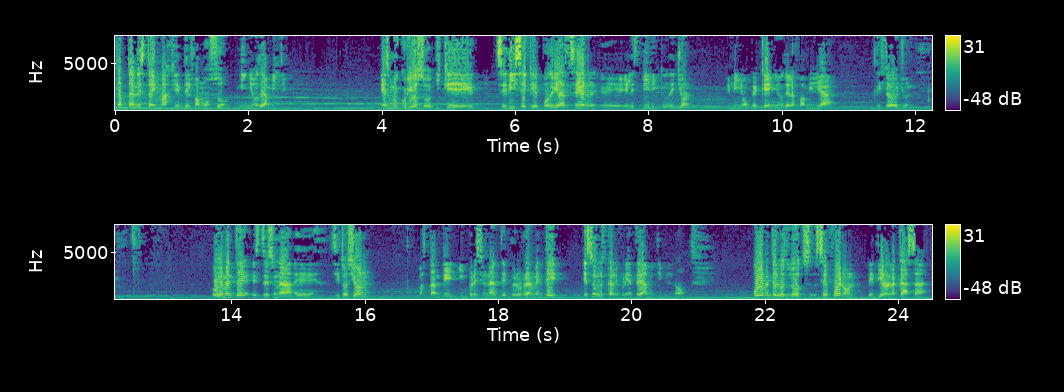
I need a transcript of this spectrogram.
captan esta imagen del famoso niño de Amityville. Es muy curioso y que se dice que podría ser eh, el espíritu de John, el niño pequeño de la familia Grifeo Jr. Obviamente, esta es una eh, situación bastante impresionante, pero realmente eso es lo escalofriante de Amityville, ¿no? Obviamente los lots se fueron, vendieron la casa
